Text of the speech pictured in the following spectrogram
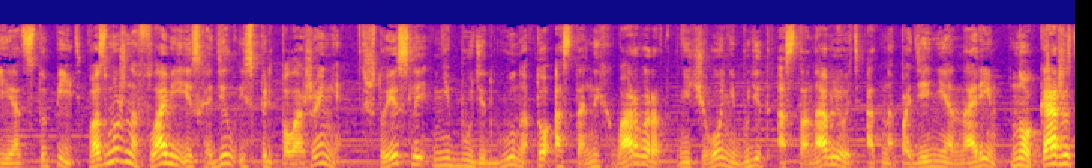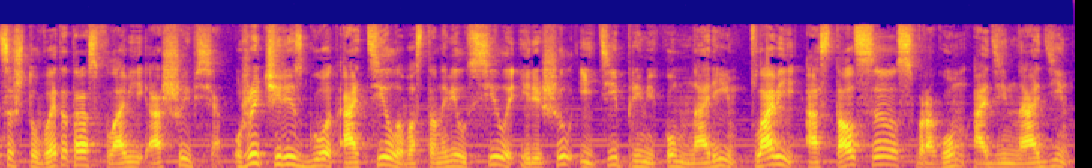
и отступить. Возможно, Флавий исходил из предположения, что если не будет гунов, то остальных варваров ничего не будет останавливать от нападения на Рим. Но кажется, что в этот раз Флавий ошибся. Уже через год Атила восстановил силы и решил идти прямиком на Рим. Флавий остался с врагом один на один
